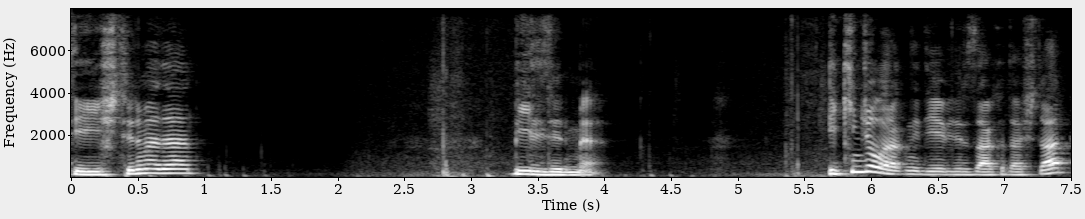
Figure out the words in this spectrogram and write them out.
değiştirmeden bildirme. İkinci olarak ne diyebiliriz arkadaşlar?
